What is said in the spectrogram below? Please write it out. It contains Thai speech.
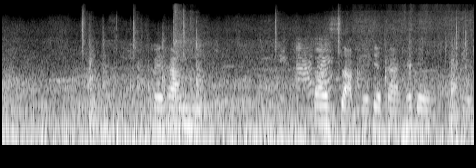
ไปทำโทรศัพท์เดี๋ยวจะถ่ายให้ดู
